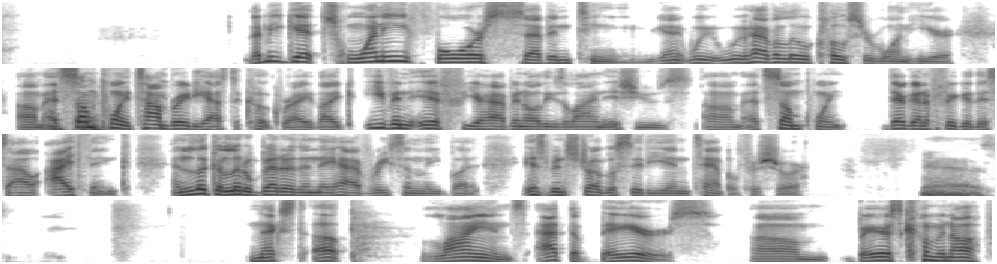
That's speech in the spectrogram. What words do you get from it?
Let me get 24-17. We, we we have a little closer one here. Um, at some point, Tom Brady has to cook, right? Like even if you're having all these line issues, um, at some point they're gonna figure this out, I think, and look a little better than they have recently. But it's been struggle city in Tampa for sure. Yes. Next up, Lions at the Bears. Um, Bears coming off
